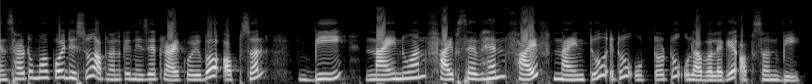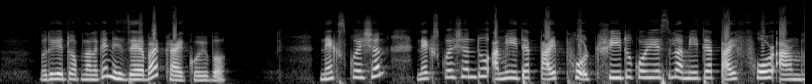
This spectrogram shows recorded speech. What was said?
এনচাৰটো মই কৈ দিছোঁ আপোনালোকে নিজে ট্ৰাই কৰিব। Option B nine one five seven five nine two এইটো উত্তৰটো ওলাব লাগে অপশ্যন বি গতিকে এইটো আপোনালোকে নিজে এবাৰ ট্ৰাই কৰিব। নেক্সট কুৱেশ্যন নেক্সট কুৱেশ্যনটো আমি এতিয়া টাইপ ফ'ৰ থ্ৰীটো কৰি আছিলোঁ, আমি এতিয়া টাইপ ফ'ৰ আৰম্ভ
